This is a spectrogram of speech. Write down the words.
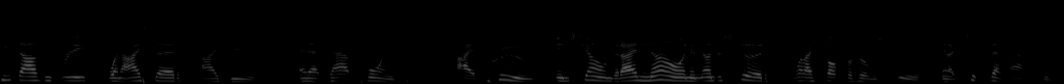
2003, when I said, I do. And at that point, I proved and shown that I known and understood what I felt for her was true. And I took that action.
